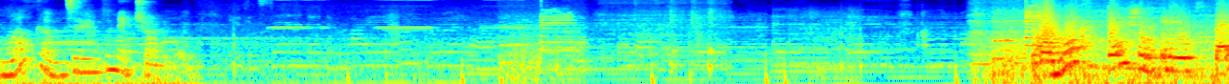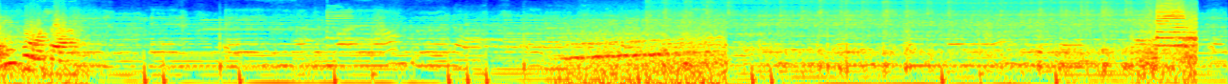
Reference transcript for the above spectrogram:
Welcome to the Metro. you can stand under my umbrella. Under my The next station is Bayswater.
